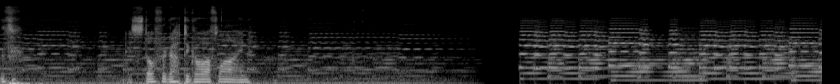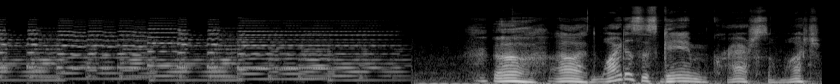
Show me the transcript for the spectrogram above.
I still forgot to go offline. Ugh, uh, why does this game crash so much?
